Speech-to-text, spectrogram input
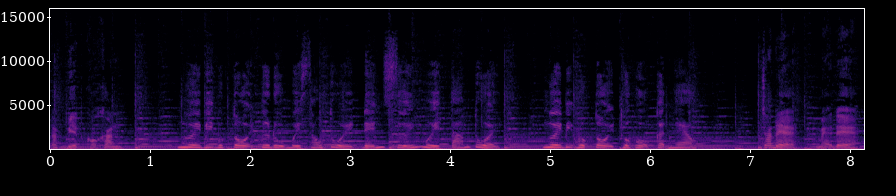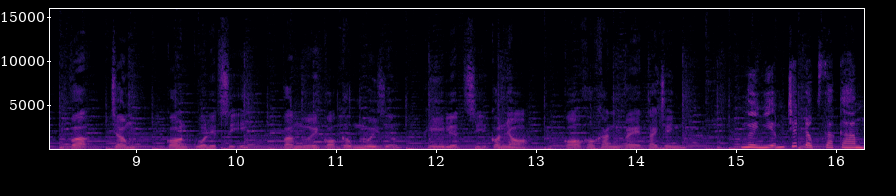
đặc biệt khó khăn, người bị buộc tội từ đủ 16 tuổi đến dưới 18 tuổi, người bị buộc tội thuộc hộ cận nghèo, cha đẻ, mẹ đẻ, vợ, chồng, con của liệt sĩ và người có công nuôi dưỡng khi liệt sĩ còn nhỏ có khó khăn về tài chính. Người nhiễm chất độc da cam,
